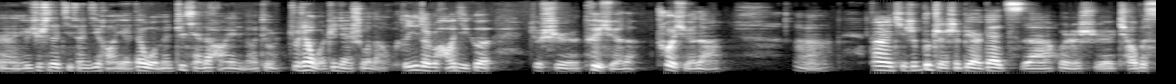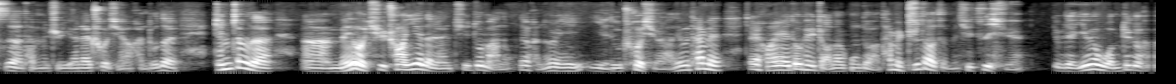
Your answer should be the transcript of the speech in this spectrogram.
嗯，尤其是在计算机行业，在我们之前的行业里面，就就像我之前说的，我都遇到过好几个就是退学的、辍学的啊。嗯，当然其实不只是比尔盖茨啊，或者是乔布斯啊，他们是原来辍学，很多的真正的呃没有去创业的人去做码农，那很多人也都辍学了，因为他们在这行业都可以找到工作，他们知道怎么去自学，对不对？因为我们这个。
